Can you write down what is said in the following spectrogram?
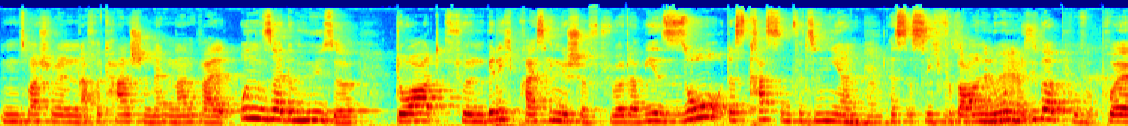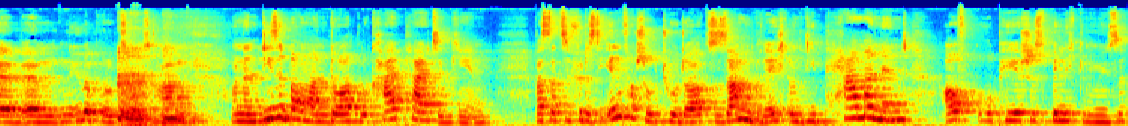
in, zum Beispiel in afrikanischen Ländern, weil unser Gemüse dort für einen Billigpreis hingeschifft wird, da wir so das krass subventionieren, mhm. dass es sich für Bauern lohnt, eine, Überpro äh, eine Überproduktion zu haben. Und dann diese Bauern dort lokal pleite gehen, was dazu führt, dass die Infrastruktur dort zusammenbricht und die permanent auf europäisches Billiggemüse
